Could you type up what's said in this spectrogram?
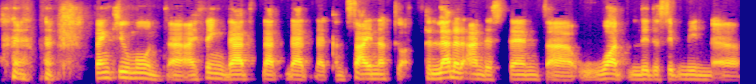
Thank you, Moon. Uh, I think that that that that concise to, to let us understand uh, what leadership mean uh,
